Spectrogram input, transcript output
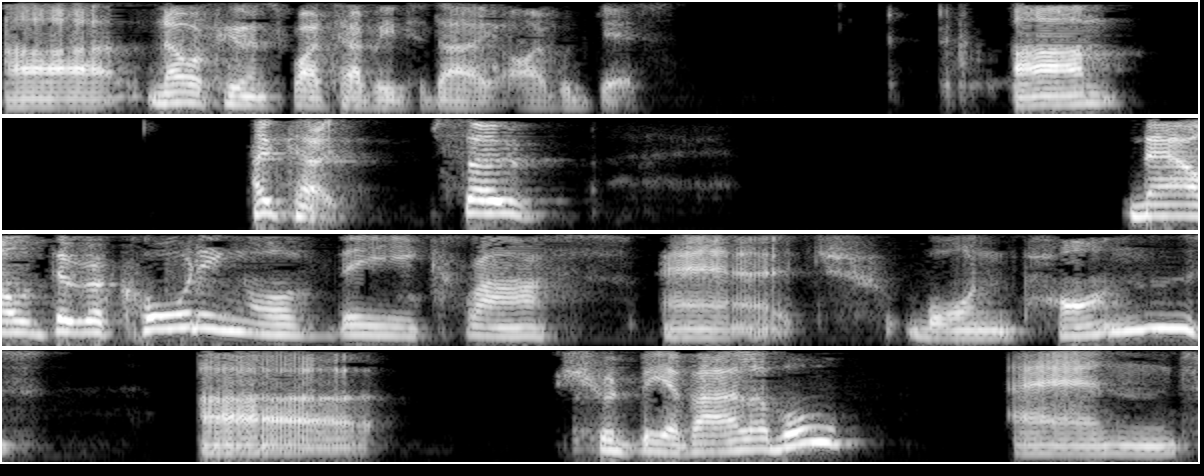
uh, no appearance by Tabby today, I would guess. Um, Okay, so now the recording of the class at Waurn Ponds uh, should be available and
